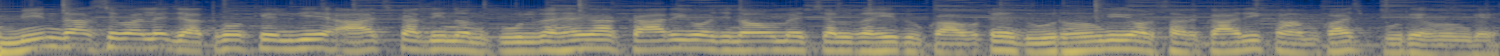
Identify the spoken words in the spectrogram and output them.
मीन राशि वाले जातकों के लिए आज का दिन अनुकूल रहेगा। कार्य योजनाओं में चल रही रुकावटें दूर होंगी और सरकारी कामकाज पूरे होंगे।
